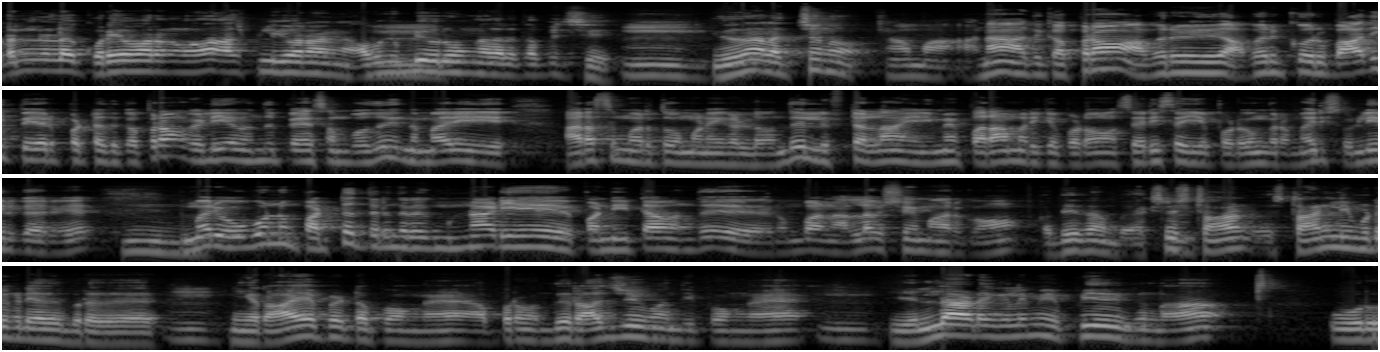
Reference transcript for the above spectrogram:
உடல்நிலை குறைவாரங்க தான் ஹாஸ்பிட்டலுக்கு வராங்க. அவங்க எப்படி வருவாங்க அதுல தப்பிச்சு? இதுதான் லட்சணம். ஆமா ஆனா அதுக்கப்புறம் அவரு அவருக்கு ஒரு பாதிப்பு ஏற்பட்டதுக்கு அப்புறம் வெளியே வந்து பேசும்போது இந்த மாதிரி அரசு மருத்துவமனைகள்ல வந்து லிஃப்ட் எல்லாம் இனிமே பராமரிக்கப்படும் சரி செய்யப்படுங்கிற மாதிரி சொல்லியிருக்காரு. இந்த மாதிரி ஒவ்வொன்றும் பட்டு தெரிஞ்சதுக்கு முன்னாடியே பண்ணிட்டா வந்து ரொம்ப நல்ல விஷயமா இருக்கும். அதேதான் ஆக்சுவலி ஸ்டான் ஸ்டான்லி மட்டும் கிடையாது பிரதர் நீங்க ராயப்பேட்டை போங்க அப்புறம் வந்து ராஜீவ் காந்தி போங்க. எல்லா இடங்களுமே எப்படி இருக்குன்னா ஒரு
